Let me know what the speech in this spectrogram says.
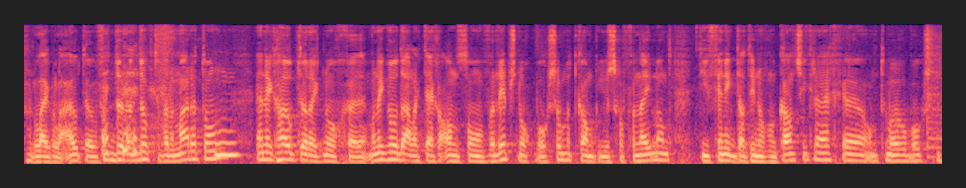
lijkt wel een auto. van- Door een dokter van de marathon. En ik hoop dat ik nog... eh, want ik wil dadelijk tegen Anton van Rips nog boksen... om het kampioenschap van Nederland. Die vind ik dat hij nog een kansje krijgt om te mogen boksen.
